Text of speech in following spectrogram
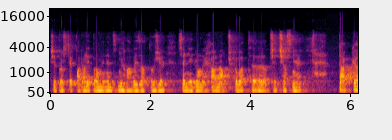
že prostě padaly prominentní hlavy za to, že se někdo nechal naočkovat eh, předčasně tak eh,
